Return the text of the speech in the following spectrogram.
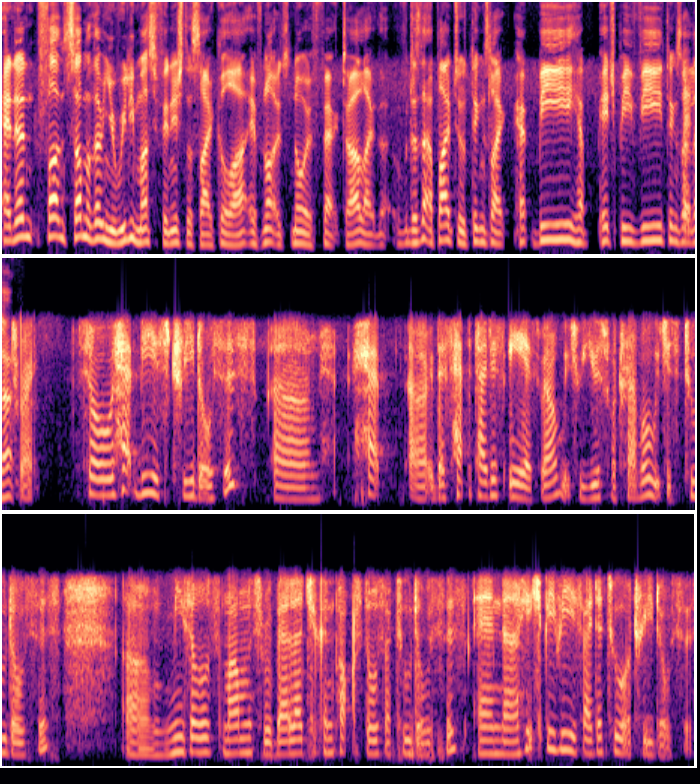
And then for some of them, you really must finish the cycle. Uh, if not, it's no effect. Uh, like, does that apply to things like Hep B, Hep HPV, things like that? Right. So Hep B is three doses. Um, Hep uh, there's hepatitis A as well, which we use for travel, which is two doses. Um, measles, mumps, rubella, chickenpox, those are two doses, and uh, HPV is either two or three doses.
